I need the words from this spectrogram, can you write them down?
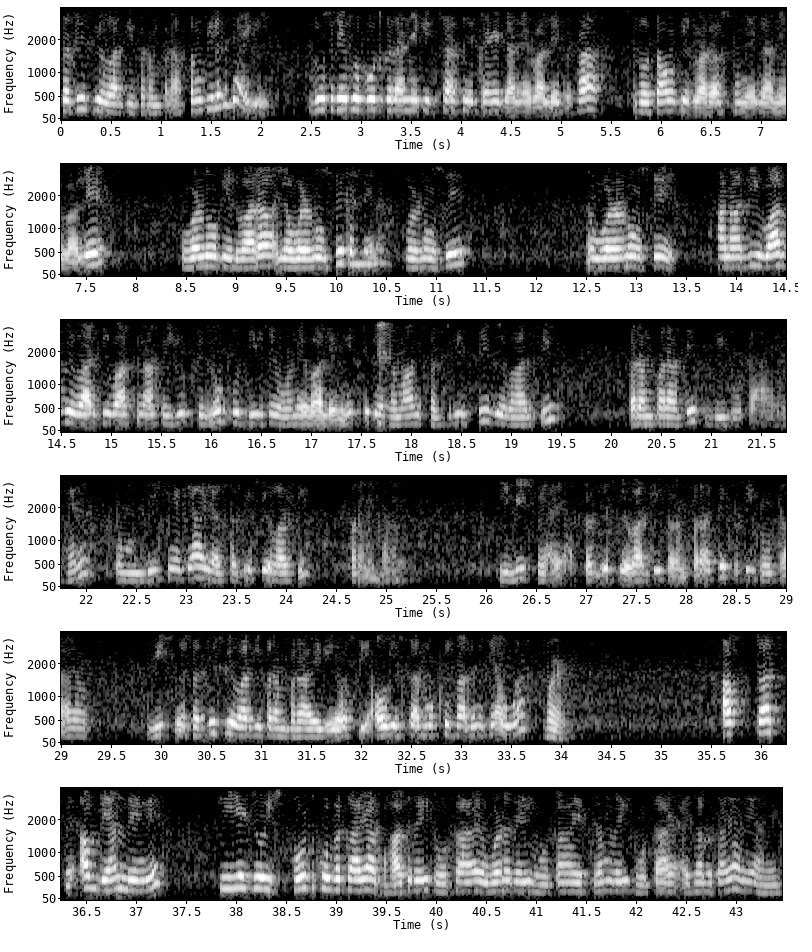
सदृश व्यवहार की परंपरा। पंक्ति लग जाएगी। दूसरे को बोध कराने की इच्छा से कहे जाने वाले तथा श्रोताओं के द्वारा सुने जाने वाले वर्णों के द्वारा या वर्णों से कर लेना। वर्णों से वर्णों से। अनादि वाद व्यवहार की वासना से युक्त लोक बुद्धि से होने वाले नित्य के समान सदृश व्यवहार की परंपरा से प्रतीत होता है। है ना? तो बीच में क्या आया सदृश व्यवहार की परंपरा। ये बीच में आया। सदृश व्यवहार की परंपरा से प्रतीक होता है बीच में सदृश व्यवहार की परंपरा आएगी और और इसका मुख्य साधन क्या हुआ? वर्ण। अब तक अब ध्यान देंगे कि ये जो स्फोट को बताया, भाग रहित होता है, वर्ण रहित होता है, क्रम रहित होता है, ऐसा बताया गया है।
